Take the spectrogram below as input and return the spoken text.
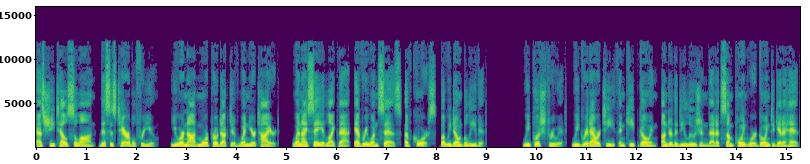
As she tells Salon, this is terrible for you. You are not more productive when you're tired. When I say it like that, everyone says, of course, but we don't believe it. We push through it. We grit our teeth and keep going, under the delusion that at some point we're going to get ahead.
